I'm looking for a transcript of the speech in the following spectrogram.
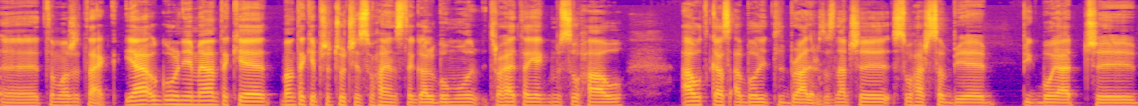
E, to może tak. Ja ogólnie miałem takie, mam takie przeczucie słuchając tego albumu, trochę tak jakbym słuchał Outcast albo Little Brother, to znaczy słuchasz sobie Big Boya czy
